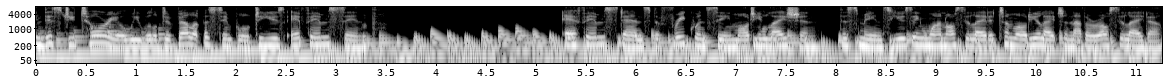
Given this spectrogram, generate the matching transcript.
In this tutorial we will develop a simple to use FM synth. FM stands for frequency modulation, this means using one oscillator to modulate another oscillator.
